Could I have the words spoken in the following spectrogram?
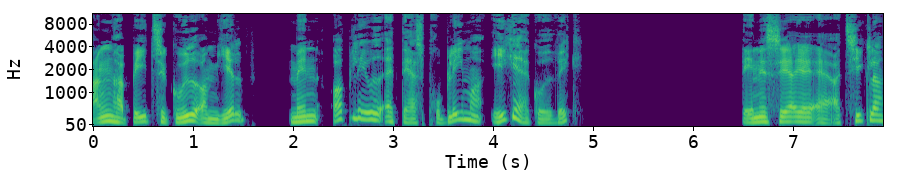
Mange har bedt til Gud om hjælp, men oplevet, at deres problemer ikke er gået væk. Denne serie af artikler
